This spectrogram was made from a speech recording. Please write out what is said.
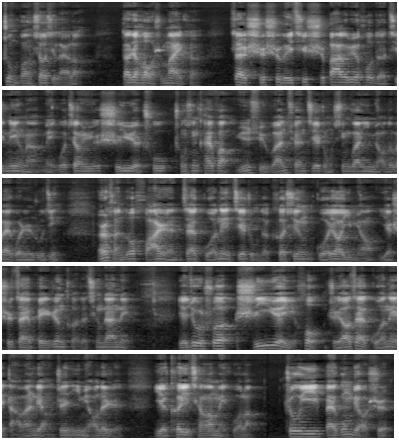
重磅消息来了！大家好，我是麦克。在实施为期十八个月后的禁令呢，美国将于十一月初重新开放，允许完全接种新冠疫苗的外国人入境。而很多华人在国内接种的科兴、国药疫苗也是在被认可的清单内。也就是说，十一月以后，只要在国内打完两针疫苗的人，也可以前往美国了。周一，白宫表示。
